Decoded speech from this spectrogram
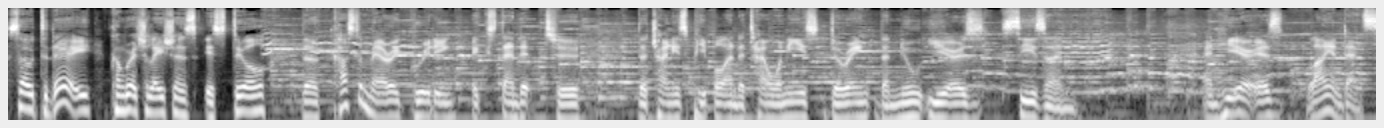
So today, congratulations is still the customary greeting extended to the Chinese people and the Taiwanese during the New Year's season. And here is Lion Dance.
